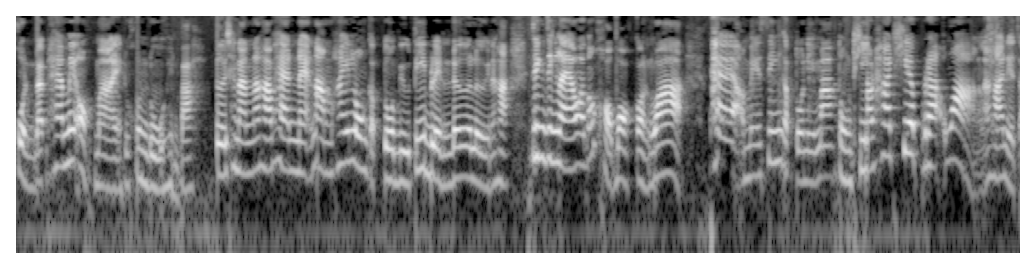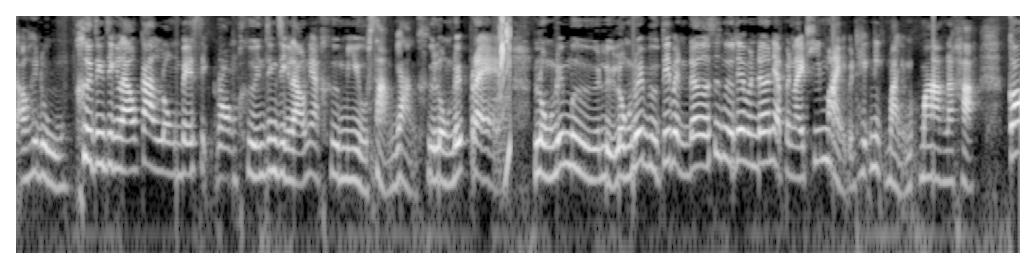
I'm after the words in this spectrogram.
ขนแบบแทบไม่ออกมาเนี่ยทุกคนดูเห็นปะเออฉะนั้นนะคะแพรแนะนำให้ลงกับตัว beauty blender เลยนะคะ จริง ๆ แล้วต้องขอบอกก่อนว่าแพร amazing กับตัวนี้มากตรงที่แล้วถ้าเทียบระหว่างนะคะ เดี๋ยวจะเอาให้ดู คือจริง ๆ แล้วการลง basic รองพื้นจริง ๆ แล้วเนี่ยคือมีอยู่ 3 อย่างคือลงด้วยแปรง ลงด้วยมือหรือลงด้วย beauty blender ซึ่ง beauty blender เนี่ยเป็นอะไรที่ใหม่เป็นเทคนิคใหม่มากๆนะคะ ก็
